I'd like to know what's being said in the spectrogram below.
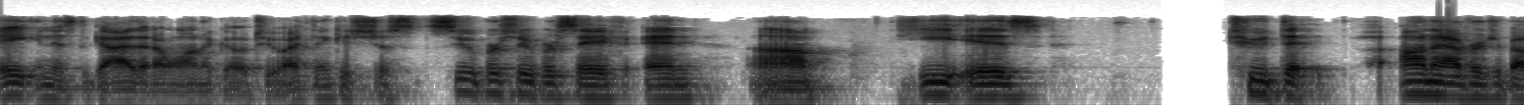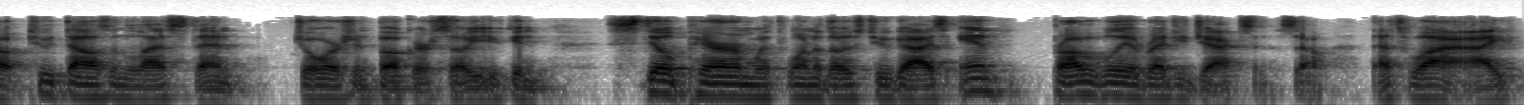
Ayton is the guy that I want to go to. I think it's just super, super safe, and um, he is two th- on average about two thousand less than George and Booker. So you can still pair him with one of those two guys, and probably a Reggie Jackson. So that's why I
